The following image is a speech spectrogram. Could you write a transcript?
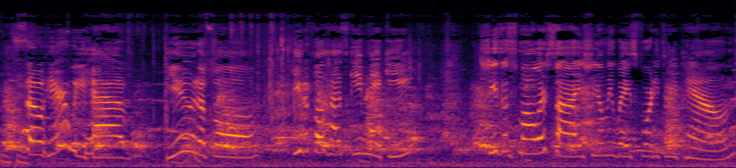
So here we have beautiful, beautiful Husky Miki. She's a smaller size. She only weighs 43 pounds.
